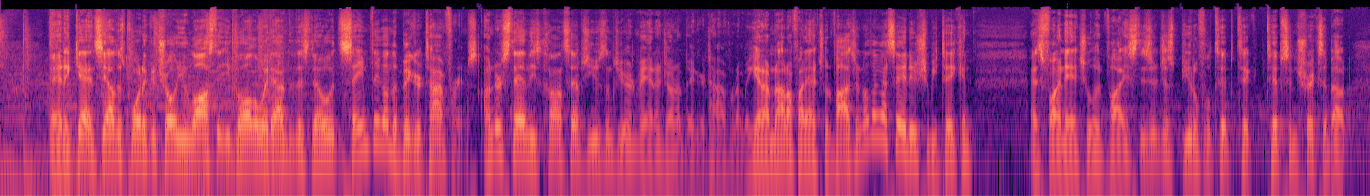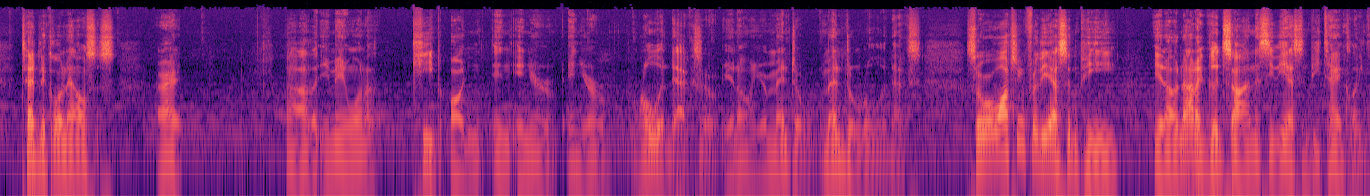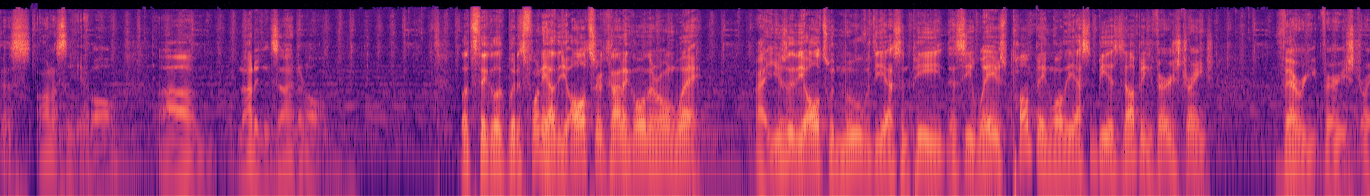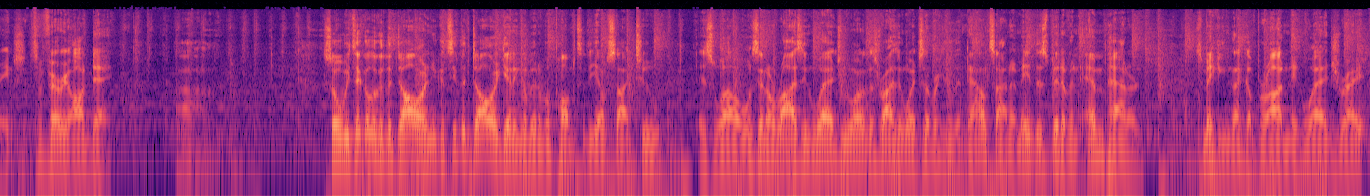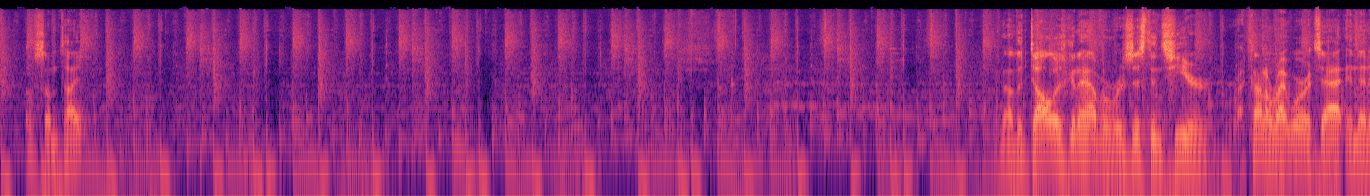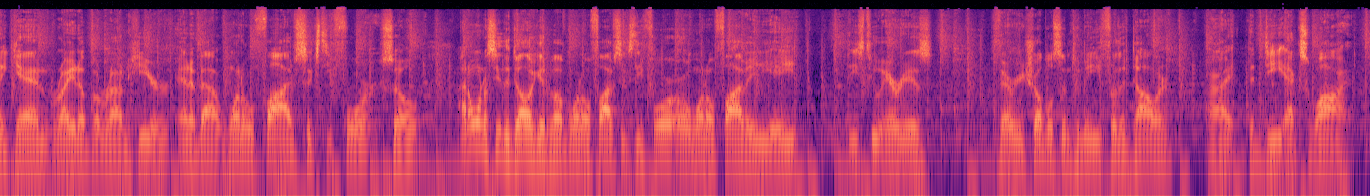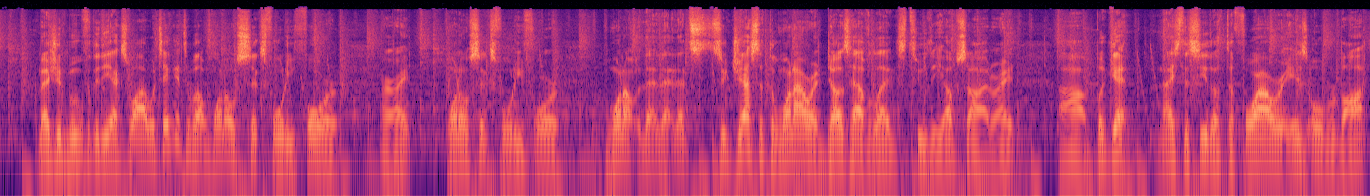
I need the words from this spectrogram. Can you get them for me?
And again, see how this point of control, you lost it, you go all the way down to this node. Same thing on the bigger time frames. Understand these concepts, use them to your advantage on a bigger time frame. Again, I'm not a financial advisor. Nothing I say I do should be taken as financial advice. These are just beautiful tip, tip, tips and tricks about technical analysis. All right, uh, that you may want to keep on in, in your in your Rolodex or you know your mental mental Rolodex. So we're watching for the S and P. You know, not a good sign to see the S and P tank like this, honestly, at all. Um, not a good sign at all. Let's take a look. But it's funny how the alts are kind of going their own way, right? Usually the alts would move with the S and P. To see waves pumping while the S and P is dumping very strange, very very strange. It's a very odd day. Uh, so we take a look at the dollar, and you can see the dollar getting a bit of a pump to the upside too, as well. It was in a rising wedge. We wanted this rising wedge to break to the downside. I made this bit of an M pattern. It's making like a broadening wedge, right, of some type. Now the dollar is going to have a resistance here, kind of right where it's at, and then again right up around here at about 105.64. So I don't want to see the dollar get above 105.64 or 105.88. These two areas very troublesome to me for the dollar. All right, the DXY measured move for the DXY would take it to about 106.44. All right, 106.44. One that, that, that suggests that the one hour does have legs to the upside, right? Uh, but again, nice to see that the four hour is overbought,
